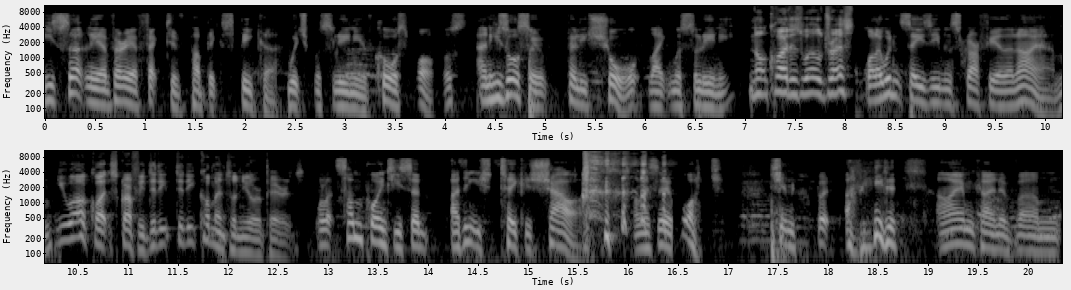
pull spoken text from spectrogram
He's certainly a very effective public speaker, which Mussolini, of course, was. And he's also fairly short, like Mussolini. Not quite as well dressed? Well, I wouldn't say he's even scruffier than I am. You are quite scruffy. Did he, did he comment on your appearance? Well, at some point he said, I think you should take a shower. and I said, What? But I mean, I'm kind of um,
